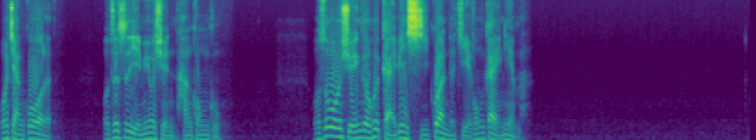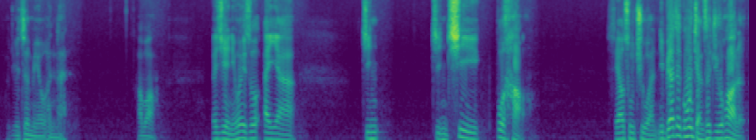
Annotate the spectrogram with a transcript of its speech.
我讲过了，我这次也没有选航空股。我说我选一个会改变习惯的解封概念嘛，我觉得这没有很难，好不好？而且你会说，哎呀，景景气不好，谁要出去玩？你不要再跟我讲这句话了。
